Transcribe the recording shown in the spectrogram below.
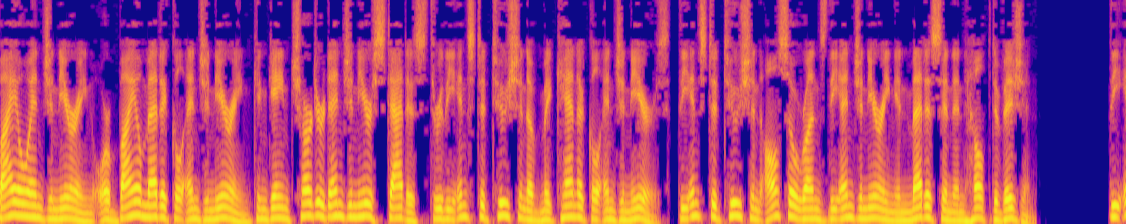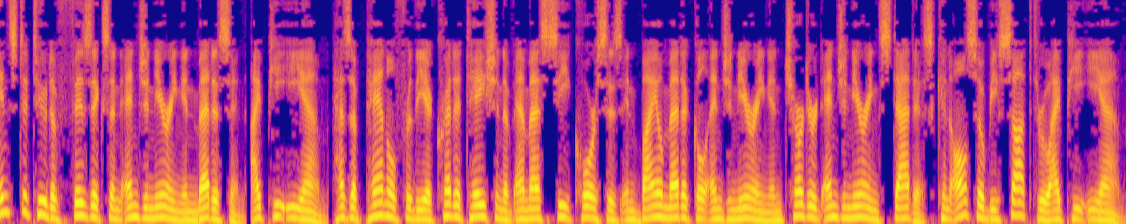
bioengineering, or biomedical engineering can gain chartered engineer status through the Institution of Mechanical Engineers. The institution also runs the Engineering in Medicine and Health Division. The Institute of Physics and Engineering in Medicine has a panel for the accreditation of MSc courses in biomedical engineering and chartered engineering status can also be sought through IPEM.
